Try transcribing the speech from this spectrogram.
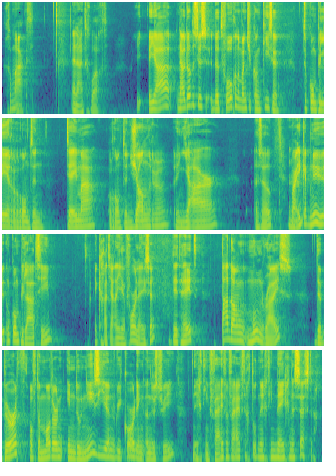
gemaakt en uitgebracht. Ja, nou dat is dus het volgende, want je kan kiezen te compileren rond een thema, rond een genre, een jaar, en zo. Maar ik heb nu een compilatie. Ik ga het je aan je voorlezen. Dit heet Padang Moonrise: The Birth of the Modern Indonesian Recording Industry 1955 tot 1969.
